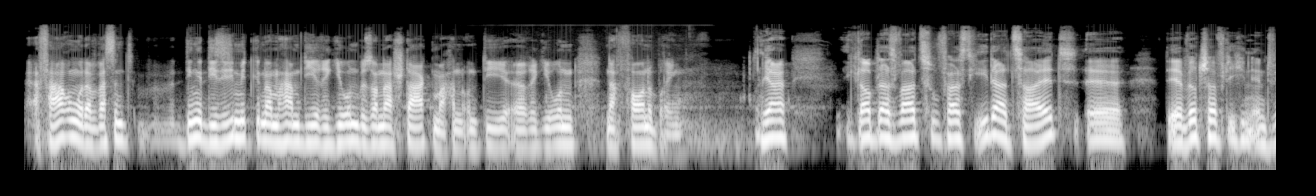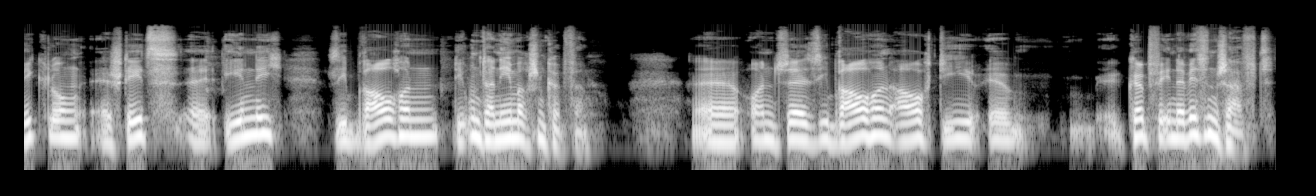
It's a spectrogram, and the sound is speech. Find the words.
Erfahrungen oder was sind Dinge, die Sie mitgenommen haben, die Regionen besonders stark machen und die äh, Regionen nach vorne bringen? Ja, ich glaube, das war zu fast jeder Zeit äh, der wirtschaftlichen Entwicklung äh, stets äh, ähnlich. Sie brauchen die unternehmerischen Köpfe. Äh, und äh, sie brauchen auch die äh, Köpfe in der Wissenschaft,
